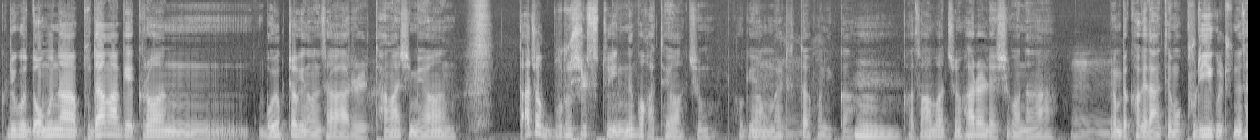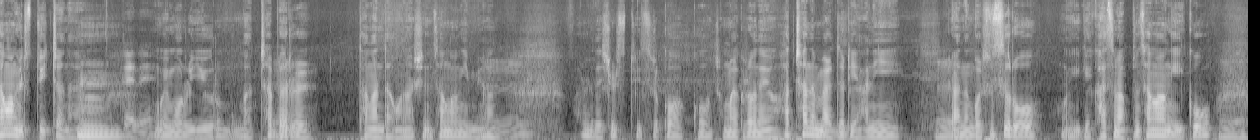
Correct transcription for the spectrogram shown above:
그리고 너무나 부당하게 그런 모욕적인 언사를 당하시면 따져 물으실 수도 있는 것 같아요. 지금 허기 형말 음. 듣다 보니까 음, 가서 한 번쯤 화를 내시거나 음. 명백하게 나한테 뭐 불이익을 주는 상황일 수도 있잖아요. 음, 네네. 외모를 이유로 뭔가 차별을 당한다거나 하시는 상황이면 음. 화를 내실 수도 있을 것 같고 정말 그러네요. 하찮은 말들이 아니라는 음. 걸 스스로 어, 이게 가슴 아픈 상황이고 음.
